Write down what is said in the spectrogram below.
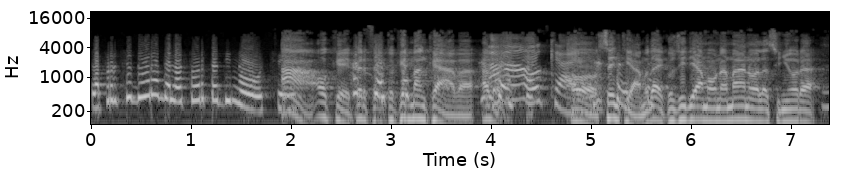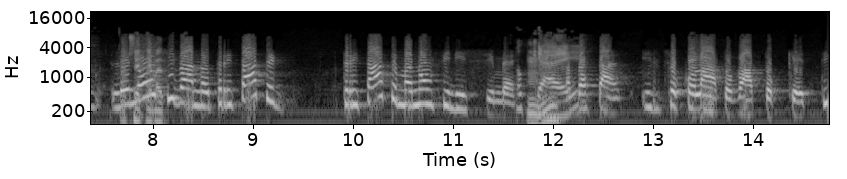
la procedura della torta di noci. Ah, ok, perfetto, che mancava. Ah, ok. Oh, sentiamo, dai, così diamo una mano alla signora. Le noci ma- vanno tritate, tritate ma non finissime. Ok. Mhm. Abbastanza. Il cioccolato va a tocchetti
